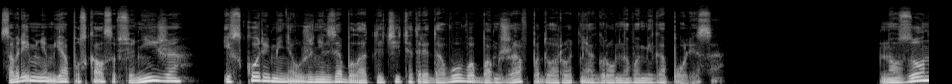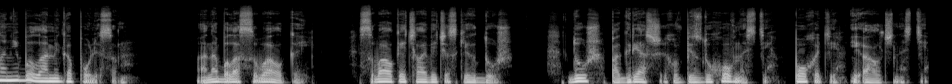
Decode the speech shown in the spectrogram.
Со временем я опускался все ниже, и вскоре меня уже нельзя было отличить от рядового бомжа в подворотне огромного мегаполиса. Но зона не была мегаполисом. Она была свалкой. Свалкой человеческих душ. Душ, погрязших в бездуховности, похоти и алчности.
